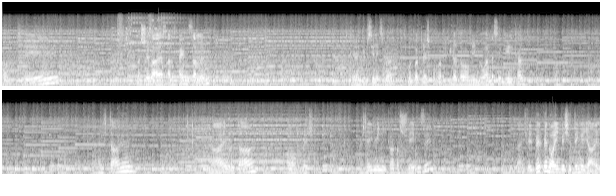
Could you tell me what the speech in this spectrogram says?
Okay. Mal schnell mal alles, alles einsammeln. Okay, dann gibt es hier nichts mehr. Ich muss mal gleich gucken, ob ich wieder auch irgendwo anders hingehen kann. Kann ich dahin? Nein, und da? Auch nicht. Habe ich da irgendwie nicht gerade was schweben sehen? Nein, ich bild mir noch irgendwelche Dinge hier ein.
